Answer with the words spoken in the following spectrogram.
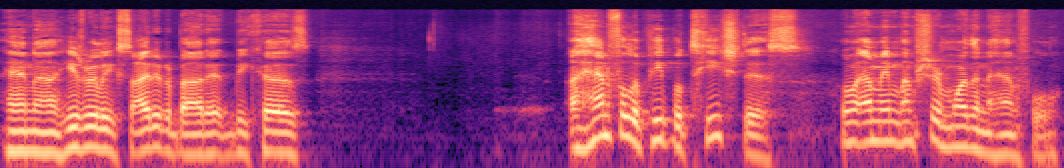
and uh, he's really excited about it because a handful of people teach this. Well, I mean, I'm sure more than a handful,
